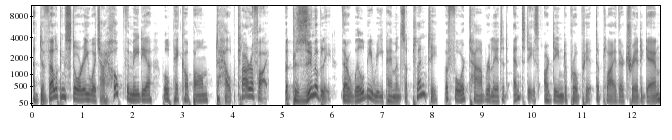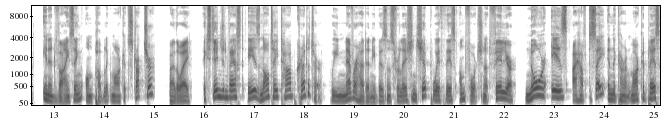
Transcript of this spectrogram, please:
a developing story which I hope the media will pick up on to help clarify. But presumably, there will be repayments aplenty before TABB related entities are deemed appropriate to ply their trade again in advising on public market structure. By the way, Exchange Invest is not a TABB creditor. We never had any business relationship with this unfortunate failure. Nor is, I have to say, in the current marketplace,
